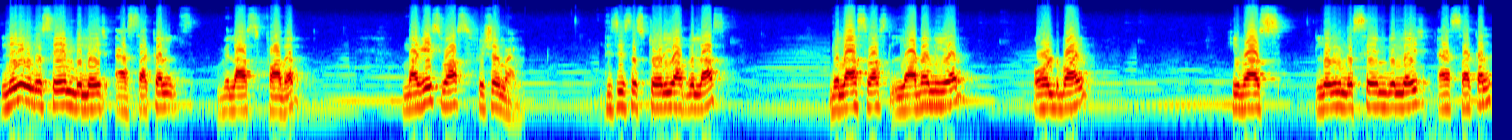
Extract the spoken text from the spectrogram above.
living in the same village as Sakal's Vilas' father. Magesh was fisherman. This is the story of Vilas. Vilas was 11 year old boy. He was living in the same village as Sakal.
